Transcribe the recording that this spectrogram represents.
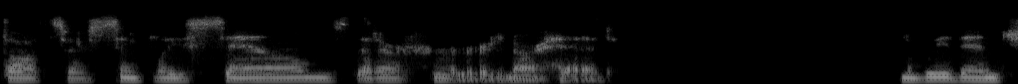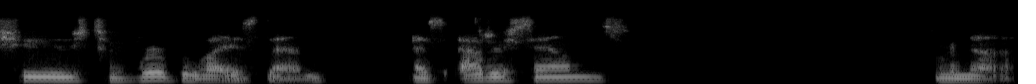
Thoughts are simply sounds that are heard in our head. And we then choose to verbalize them as outer sounds or not.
